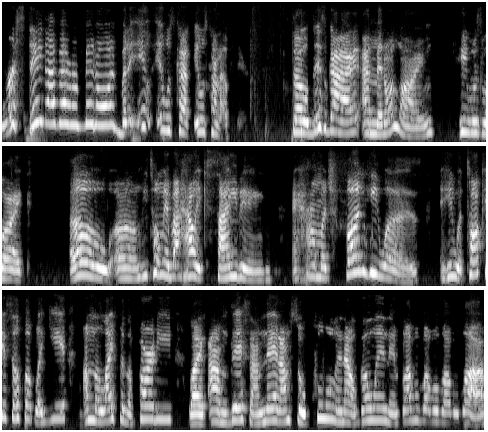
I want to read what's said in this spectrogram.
worst date i've ever been on but it, it was kind it was kind of up there so this guy i met online he was like oh um he told me about how exciting and how much fun he was And he would talk himself up like, yeah, I'm the life of the party. Like, I'm this, I'm that. I'm so cool and outgoing and blah, blah, blah, blah, blah, blah, blah.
